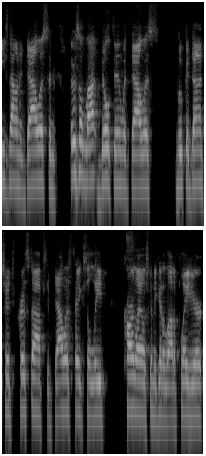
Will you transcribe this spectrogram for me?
He's down in Dallas, and there's a lot built in with Dallas. Luka Doncic, Kristaps. If Dallas takes a leap, Carlisle's going to get a lot of play here.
